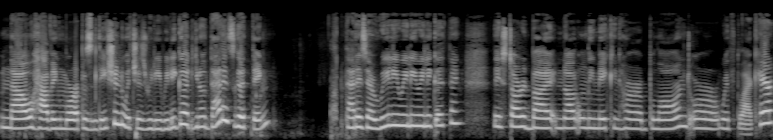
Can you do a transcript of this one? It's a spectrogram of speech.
now having more representation, which is really, really good. You know, that is a good thing. That is a really, really, really good thing. They started by not only making her blonde or with black hair,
